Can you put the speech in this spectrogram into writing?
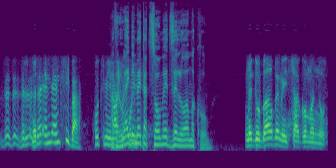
זה, זה, זה, מד... זה, אין, אין סיבה, חוץ ממשהו פוליטי. אבל אולי פוליטי. באמת הצומת זה לא המקום. מדובר במיצג אומנות,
